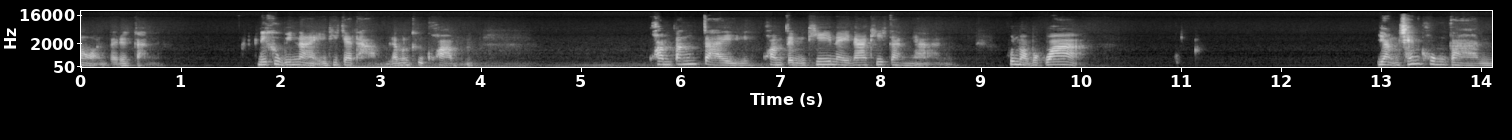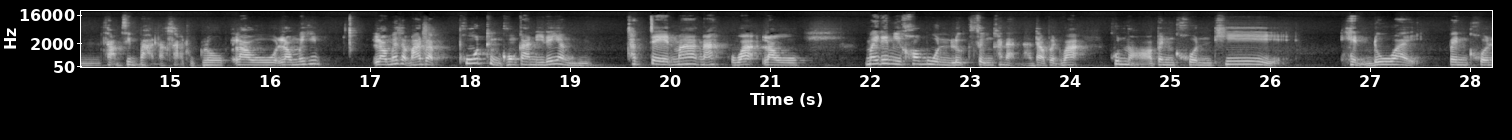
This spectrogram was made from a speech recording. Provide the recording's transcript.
นอนไปด้วยกัน นี่คือวินัยที่แกทำแล้วมันคือความ ความตั้งใจความเต็มที่ในหน้าที่การงาน คุณหมอบอกว่า อย่างเช่นโครงการสามสิบาทรักษาทุกโรคเราเราไม่เราไม่สามารถแบบพูดถึงโครงการนี้ได้อย่างชัดเจนมากนะ เพราะว่าเราไม่ได้มีข้อมูลลึกซึ้งขนาดนั้นแต่เป็นว่า คุณหมอเป็นคนที่เห็นด้วย เป็นคน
